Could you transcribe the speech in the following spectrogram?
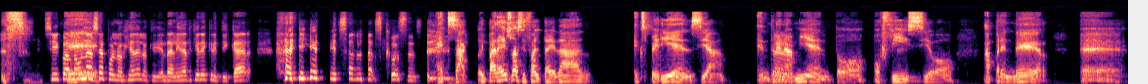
Sí, cuando uno hace Eh, apología de lo que en realidad quiere criticar, ahí empiezan las cosas. exacto. Y para eso hace falta edad, experiencia, entrenamiento, oficio, aprender. eh,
